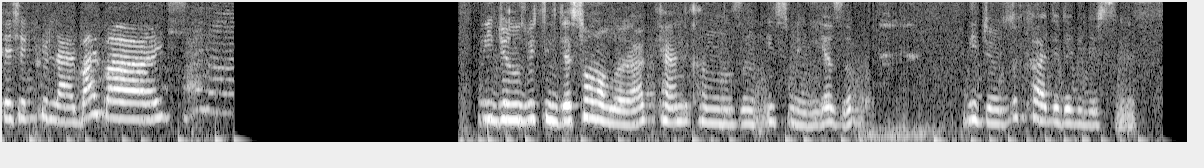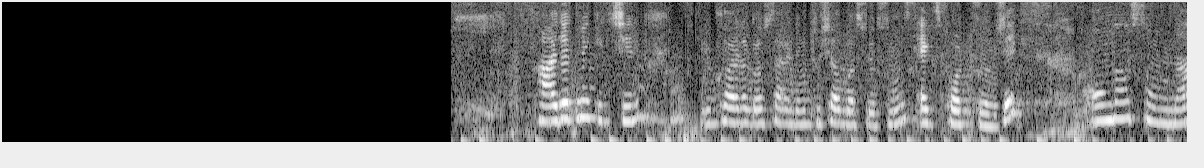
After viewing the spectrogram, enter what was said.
Teşekkürler. Bay bay. Videonuz bitince son olarak kendi kanalınızın ismini yazıp videonuzu kaydedebilirsiniz. Kaydetmek için yukarıda gösterdiğim tuşa basıyorsunuz. Export Project. Ondan sonra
